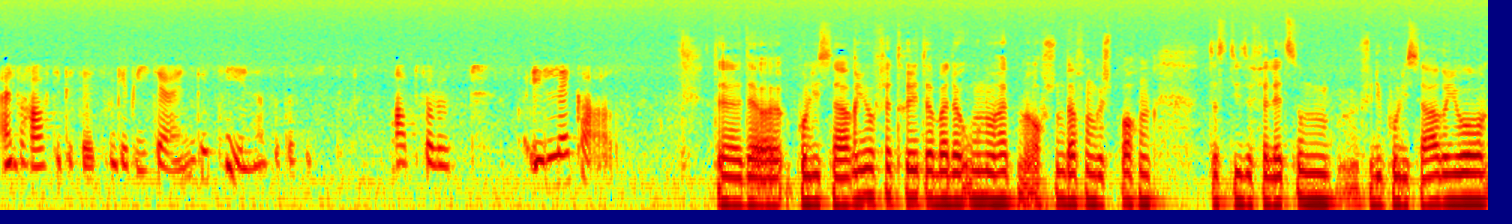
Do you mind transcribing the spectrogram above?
einfach auf die besetzten Gebiete einbeziehen. Also das ist absolut illegal. Der, der Polisario-Vertreter bei der UNO hat auch schon davon gesprochen, dass diese Verletzung für die Polisario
